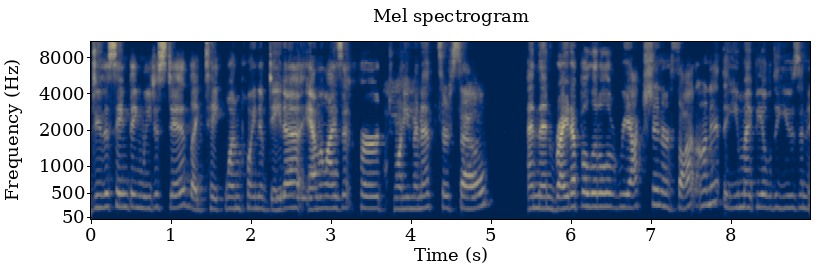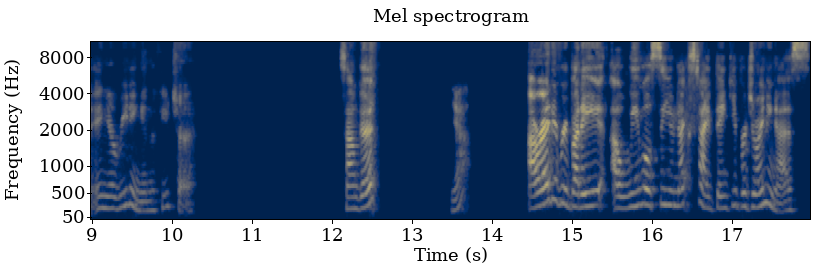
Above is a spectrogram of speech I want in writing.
do the same thing we just did. Like take one point of data, analyze it for 20 minutes or so, and then write up a little reaction or thought on it that you might be able to use in, in your reading in the future. Sound good? Yeah. All right, everybody. Uh, we will see you next time. Thank you for joining us.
